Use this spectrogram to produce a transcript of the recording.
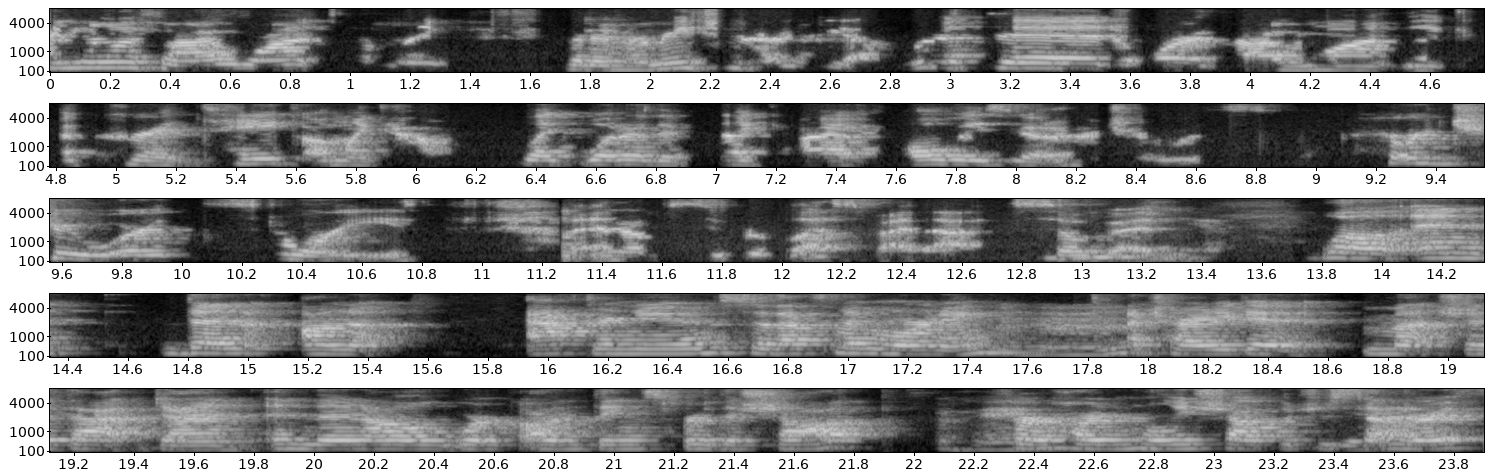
I know if I want some like good information or to be uplifted, or if I want like a current take on like how like what are the like I always go to her true worth her true worth stories. And I'm super blessed by that. So Mm-hmm. good. Well, and then on afternoon, so that's my morning. Mm-hmm. I try to get much of that done, and then I'll work on things for the shop, Okay. for Hard and Holy Shop, which is separate.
